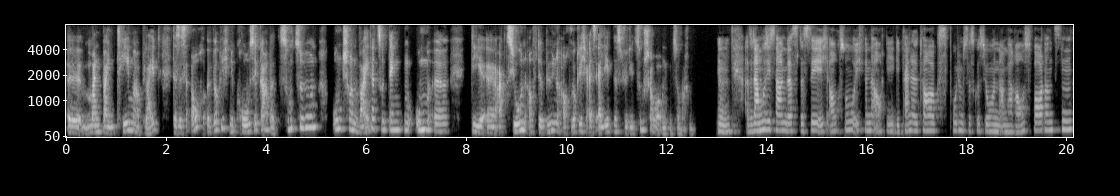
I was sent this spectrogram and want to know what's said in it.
äh, man beim Thema bleibt. Das ist auch wirklich eine große Gabe, zuzuhören und schon weiterzudenken, um äh, die äh, Aktion auf der Bühne auch wirklich als Erlebnis für die Zuschauer unten zu machen. Ja. Also da muss ich sagen, dass das sehe ich auch so. Ich finde auch die, die Panel Talks, Podiumsdiskussionen am herausforderndsten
